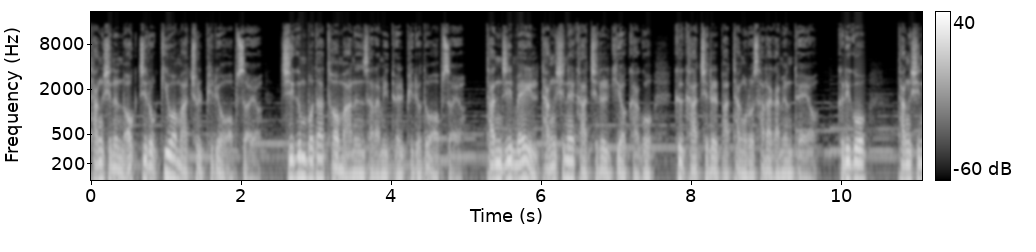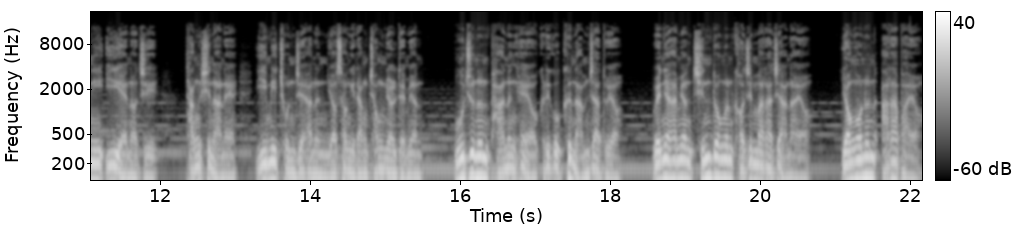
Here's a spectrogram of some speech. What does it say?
당신은 억지로 끼워 맞출 필요 없어요. 지금보다 더 많은 사람이 될 필요도 없어요. 단지 매일 당신의 가치를 기억하고 그 가치를 바탕으로 살아가면 돼요. 그리고 당신이 이 에너지, 당신 안에 이미 존재하는 여성이랑 정렬되면 우주는 반응해요. 그리고 그 남자도요. 왜냐하면 진동은 거짓말하지 않아요. 영혼은 알아봐요.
